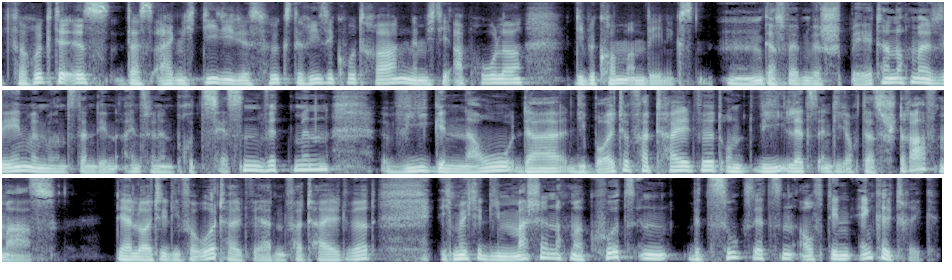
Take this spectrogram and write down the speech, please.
Verrückte ist, dass eigentlich die, die das höchste Risiko tragen, nämlich die Abholer, die bekommen am wenigsten. Mhm, das werden wir später nochmal sehen, wenn wir uns dann den einzelnen Prozessen widmen, wie genau da die Beute verteilt wird und wie letztendlich auch das Strafmaß der Leute, die verurteilt werden, verteilt wird. Ich möchte die Masche nochmal kurz in Bezug setzen auf den Enkeltrick.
